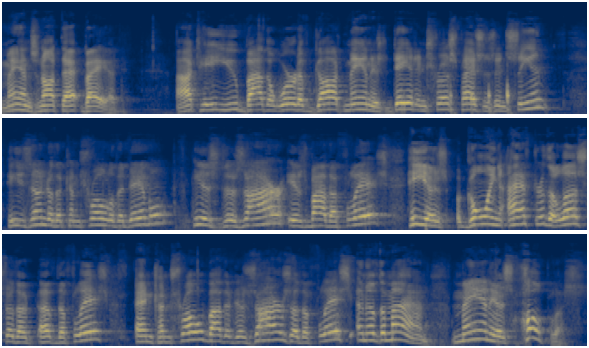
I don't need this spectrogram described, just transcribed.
Man's not that bad. I tell you, by the word of God, man is dead in trespasses and sin. He's under the control of the devil. His desire is by the flesh. He is going after the lust of the, of the flesh and controlled by the desires of the flesh and of the mind. Man is hopeless.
